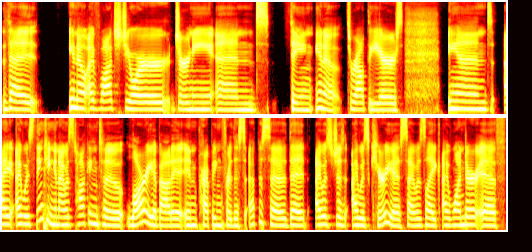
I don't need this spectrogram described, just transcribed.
that, you know, I've watched your journey and you know, throughout the years. And I, I was thinking, and I was talking to Laurie about it in prepping for this episode that I was just, I was curious. I was like, I wonder if,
